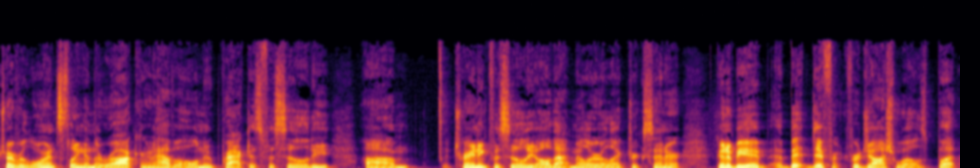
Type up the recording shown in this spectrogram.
Trevor Lawrence slinging the rock. You're going to have a whole new practice facility. Um, training facility, all that Miller Electric Center. Going to be a, a, bit different for Josh Wells, but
